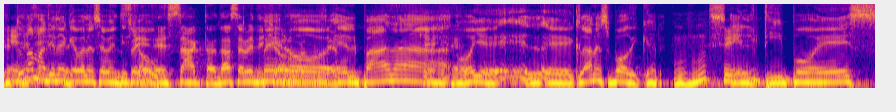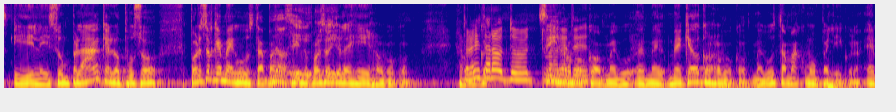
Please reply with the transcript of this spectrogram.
Tú nada más tienes que ver en 70 Sí, Show. exacto. Da 70 Pero el pana, ¿Qué? oye, el, eh, Clarence Bodiker, Sí. el tipo es Y le hizo un plan que lo puso. Por eso que me gusta, para No, decirlo. y- por eso y- yo elegí Robocop. Robocop. ahorita tú- tú- sí. Robocop. Me, eh, me- me quedo con Robocop. Me gusta más como película. Es,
